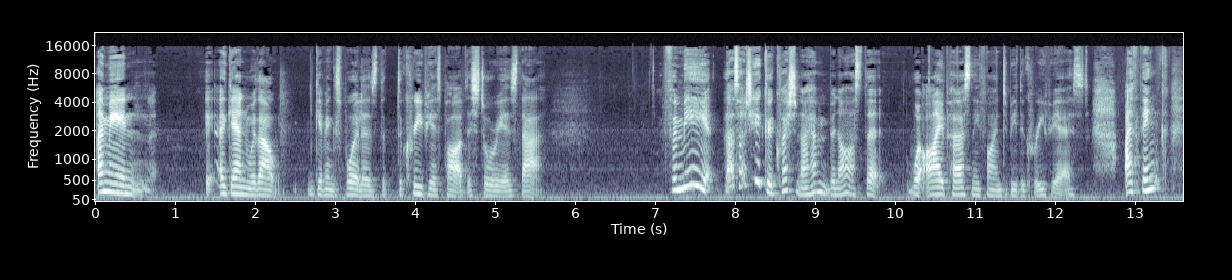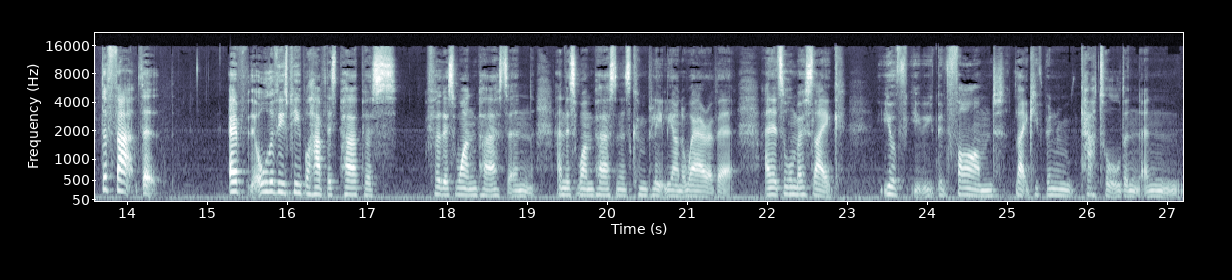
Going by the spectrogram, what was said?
I mean, again without giving spoilers, the, the creepiest part of this story is that. For me, that's actually a good question. I haven't been asked that. What I personally find to be the creepiest, I think the fact that every, all of these people have this purpose for this one person, and this one person is completely unaware of it. And it's almost like you've you've been farmed, like you've been cattled and and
